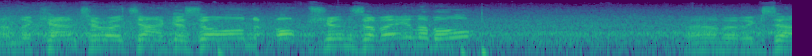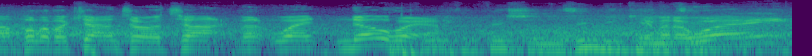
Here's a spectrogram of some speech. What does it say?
And the counter-attack is on, options available. Well, an example of a counter-attack that went nowhere. Given away.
